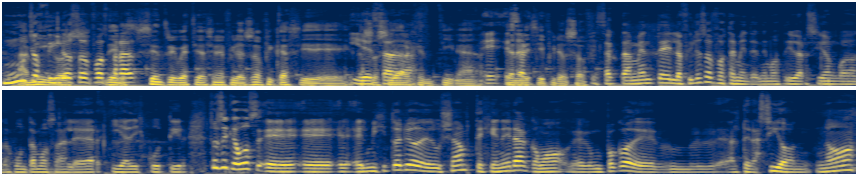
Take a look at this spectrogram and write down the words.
Muchos filósofos del Centro de Investigaciones Filosóficas y de y la Sociedad esa- Argentina Eh, de Análisis Filosófico. Exactamente, los filósofos también tenemos diversión cuando nos juntamos a leer y a discutir. Yo sé que a vos eh, eh, el, el migitorio de Duchamp te genera como eh, un poco de mm, alteración, ¿no?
